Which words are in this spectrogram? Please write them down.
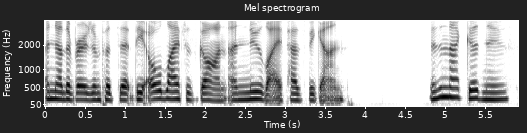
Another version puts it, The old life is gone, a new life has begun. Isn't that good news?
